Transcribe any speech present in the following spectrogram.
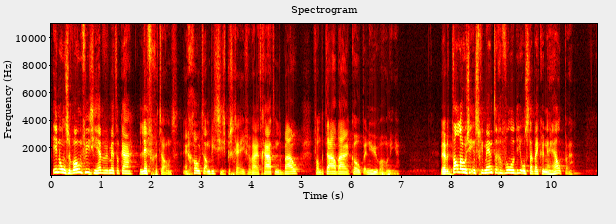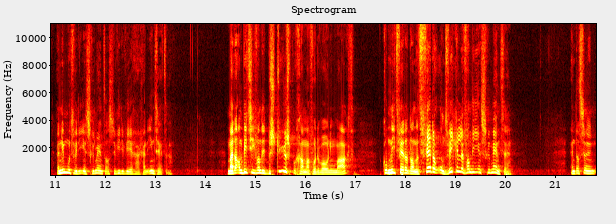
In onze woonvisie hebben we met elkaar lef getoond en grote ambities beschreven waar het gaat om de bouw van betaalbare koop- en huurwoningen. We hebben talloze instrumenten gevonden die ons daarbij kunnen helpen. En nu moeten we die instrumenten als de wiede weer gaan inzetten. Maar de ambitie van dit bestuursprogramma voor de woningmarkt komt niet verder dan het verder ontwikkelen van die instrumenten. En dat zijn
